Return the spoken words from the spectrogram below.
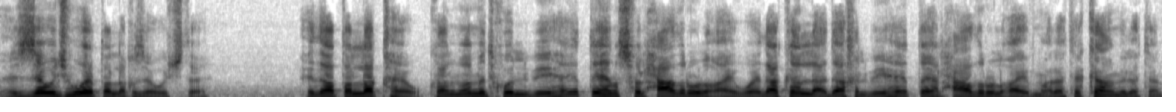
الزوج هو يطلق زوجته. إذا طلقها وكان ما مدخول بها يعطيها نصف الحاضر والغايب وإذا كان لا داخل بها يعطيها الحاضر والغايب مالتها كاملة.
